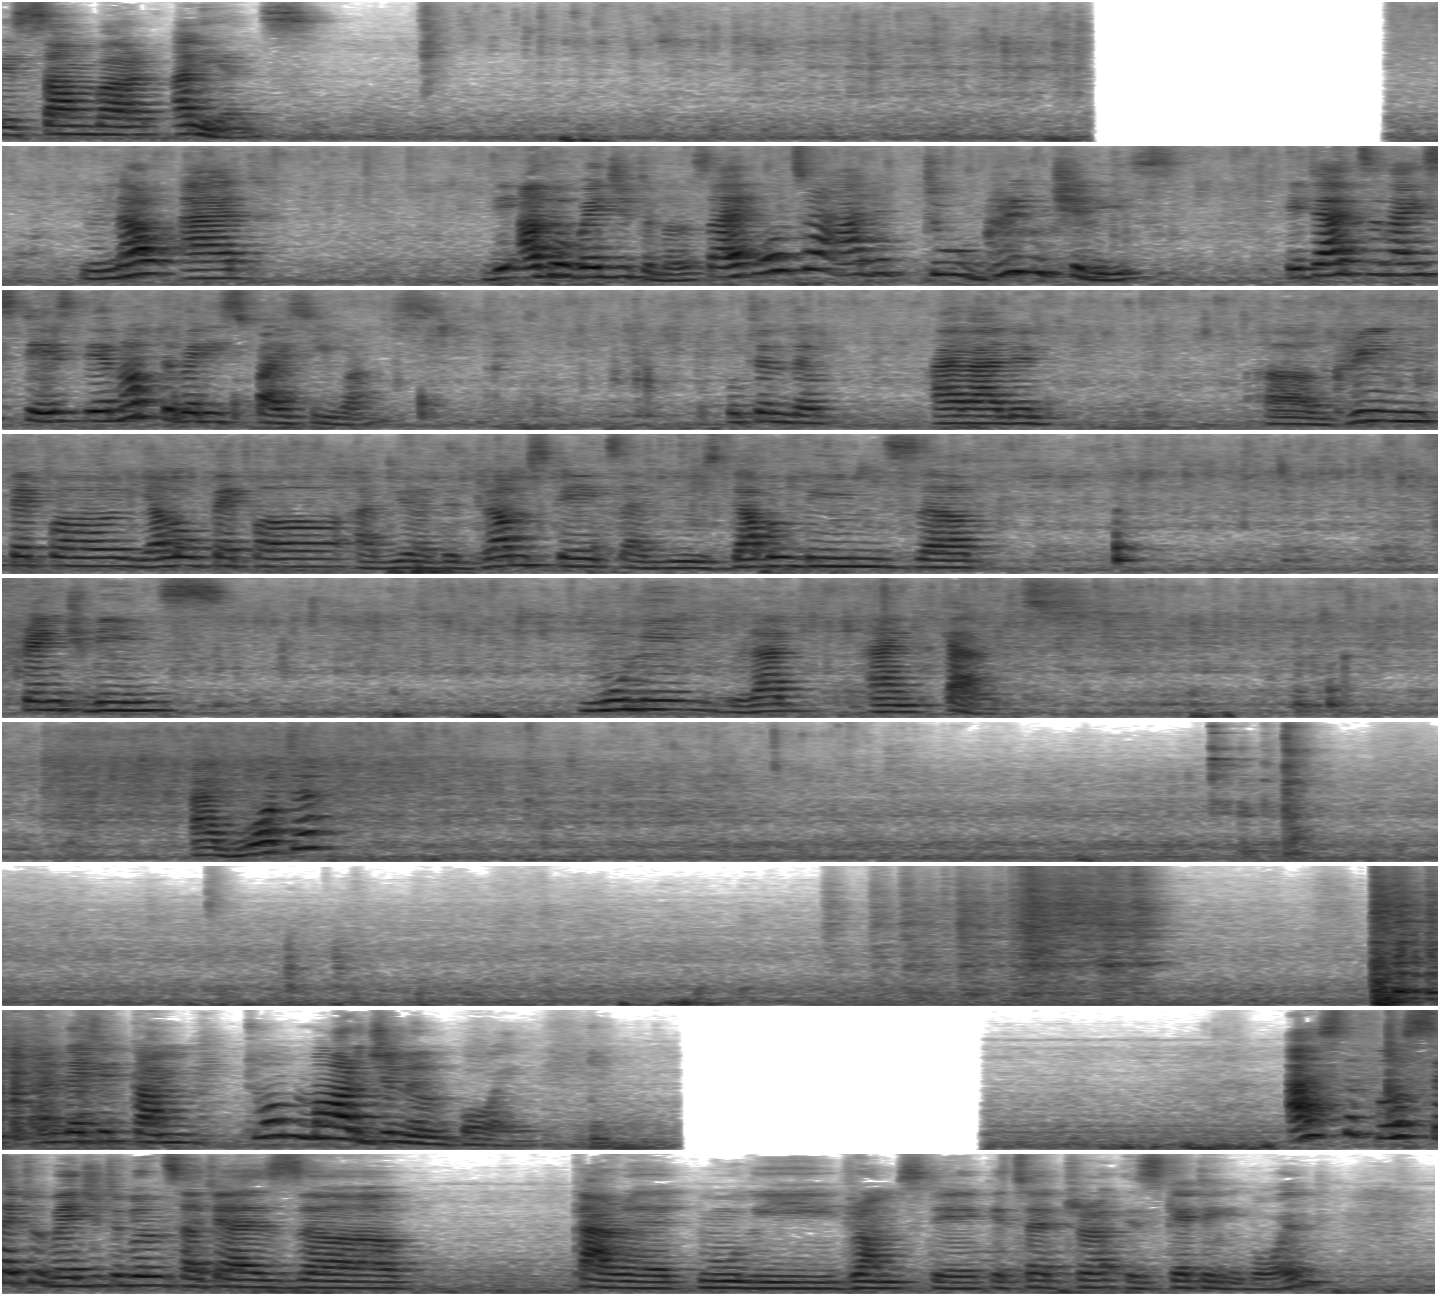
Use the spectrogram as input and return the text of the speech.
is sambar onions. You now add the other vegetables, I also added two green chilies. It adds a nice taste. They are not the very spicy ones. Put in the, I've added uh, green pepper, yellow pepper, I've used the drumsticks, I've used double beans, uh, French beans, mooli, red and carrots. Add water. Let it come to a marginal boil. As the first set of vegetables such as uh, carrot, mooli, drumstick, etc. is getting boiled,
